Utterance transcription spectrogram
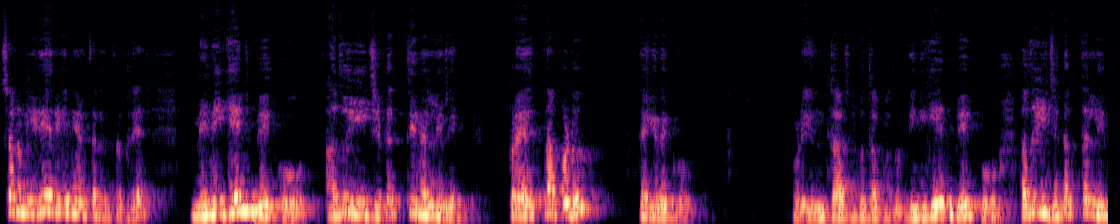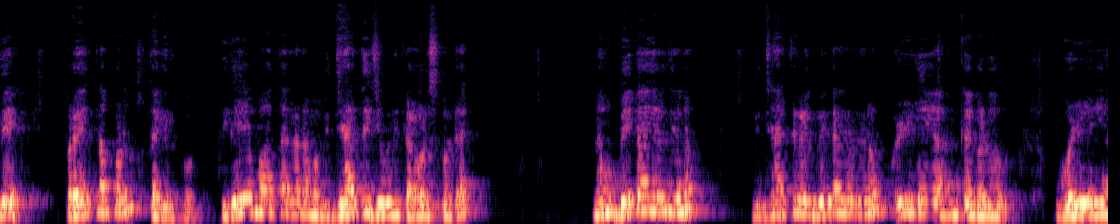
ಸೊ ನಮ್ಮ ಹಿರಿಯರು ಏನ್ ಹೇಳ್ತಾರೆ ಅಂತಂದ್ರೆ, ನಿನಗೇನ್ ಬೇಕು ಅದು ಈ ಜಗತ್ತಿನಲ್ಲಿದೆ. ಪ್ರಯತ್ನ ಪಡು ನೋಡಿ ಎಂತ ಅದ್ಭುತ ಮಾತು. ನಿನಗೇನ್ ಬೇಕು ಅದು ಈ ಜಗತ್ತಲ್ಲಿದೆ. ಪ್ರಯತ್ನ ಪಡು, ತೆಗೆದುಕೋ. ಇದೇ ಮಾತನ್ನ ನಮ್ಮ ವಿದ್ಯಾರ್ಥಿ ಜೀವನಕ್ಕೆ ಅಳವಡಿಸ್ಕೊಂಡ್ರೆ, ನಮ್ಗೆ ಬೇಕಾಗಿರೋದೇನೋ? ವಿದ್ಯಾರ್ಥಿಗಳಿಗೆ ಬೇಕಾಗಿರೋದೇನೋ? ಒಳ್ಳೆಯ ಅಂಕಗಳು, ಒಳ್ಳೆಯ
